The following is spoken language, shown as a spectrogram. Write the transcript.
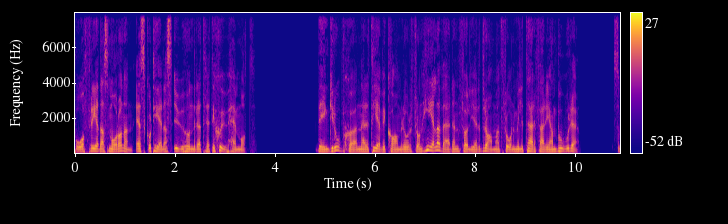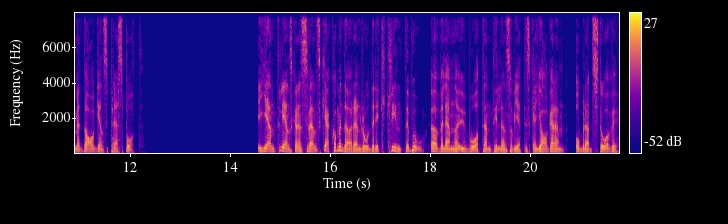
På fredagsmorgonen eskorteras U137 hemåt. Det är en grov sjö när tv-kameror från hela världen följer dramat från militärfärjan Bore, som är dagens pressbåt. Egentligen ska den svenska kommendören Roderick Klintebo överlämna ubåten till den sovjetiska jagaren Obradstovi,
